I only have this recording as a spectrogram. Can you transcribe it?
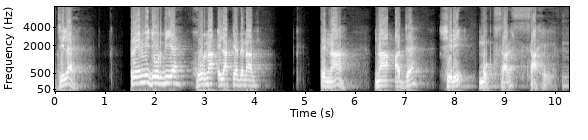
ਜ਼ਿਲ੍ਹਾ ਟ੍ਰੇਨ ਵੀ ਜੋੜਦੀ ਹੈ ਹੋਰਨਾਂ ਇਲਾਕਿਆਂ ਦੇ ਨਾਲ। ਤੇ ਨਾ ਨਾ ਅੱਜ ਹੈ ਸ਼੍ਰੀ ਮੁਕਤਸਰ ਸਾਹਿਬ।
